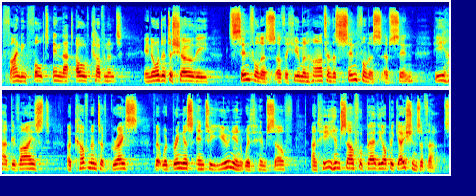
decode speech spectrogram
finding fault in that old covenant, in order to show the sinfulness of the human heart and the sinfulness of sin, he had devised a covenant of grace that would bring us into union with himself, and he himself would bear the obligations of that.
